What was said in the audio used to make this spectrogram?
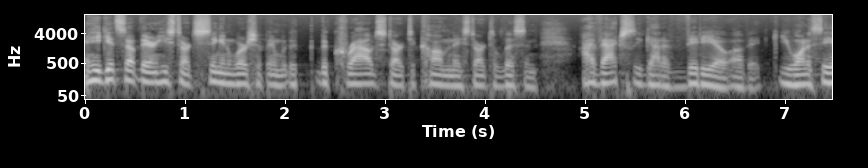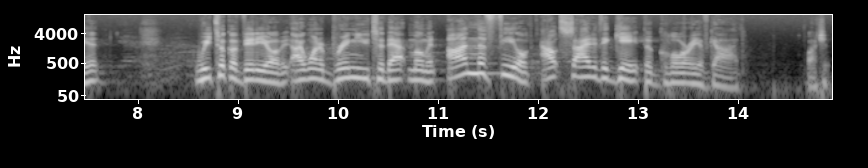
And he gets up there and he starts singing worship, and the, the crowds start to come and they start to listen. I've actually got a video of it. You want to see it? We took a video of it. I want to bring you to that moment on the field, outside of the gate, the glory of God. Watch it.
